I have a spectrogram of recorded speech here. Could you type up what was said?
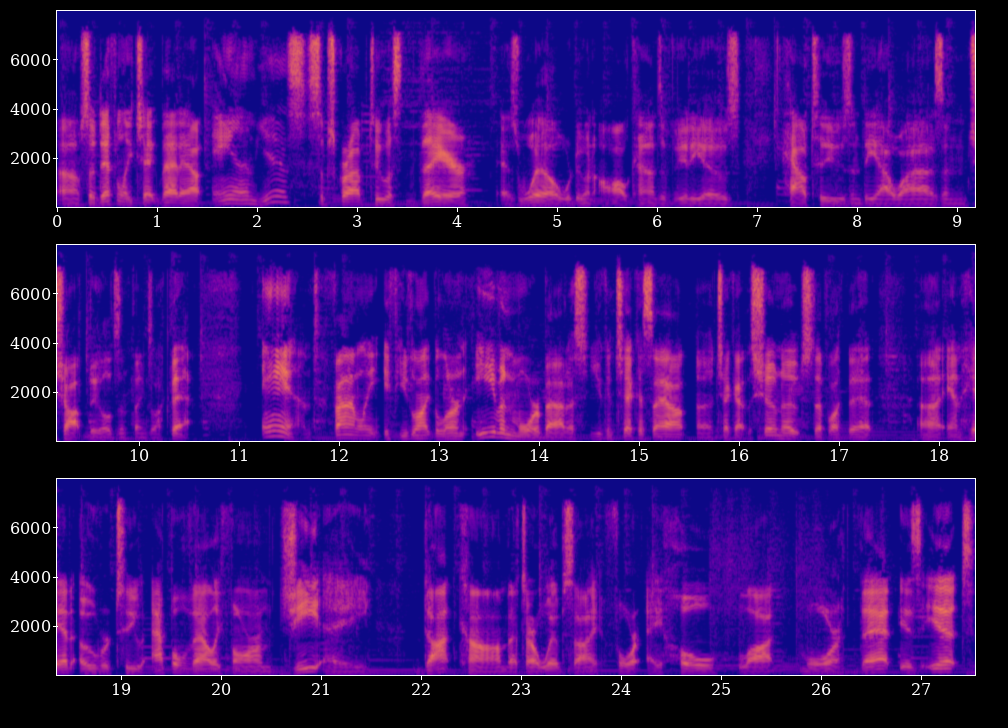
Um, so definitely check that out. And yes, subscribe to us there as well. We're doing all kinds of videos, how to's, and DIYs, and shop builds, and things like that. And finally, if you'd like to learn even more about us, you can check us out, uh, check out the show notes, stuff like that, uh, and head over to Apple Valley Farm GA.com. That's our website for a whole lot more. That is it.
